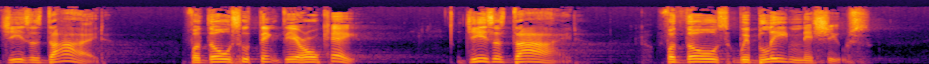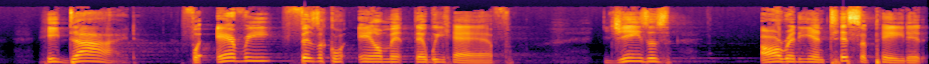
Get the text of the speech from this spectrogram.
Jesus died for those who think they're okay. Jesus died for those with bleeding issues. He died for every physical ailment that we have. Jesus already anticipated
